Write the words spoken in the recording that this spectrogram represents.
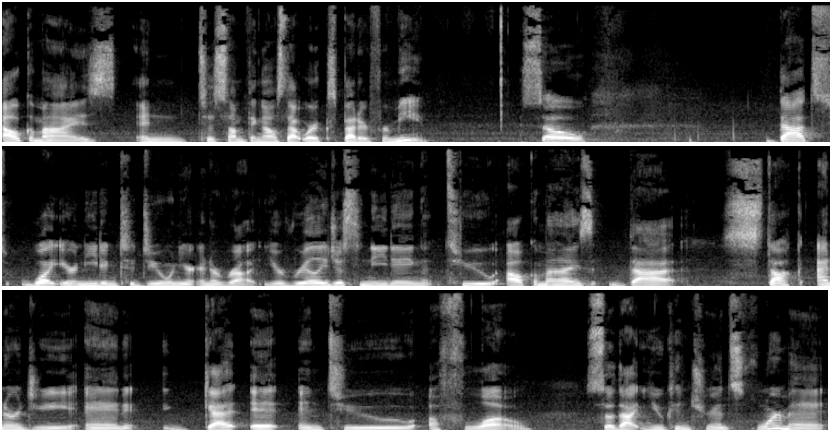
alchemize into something else that works better for me. So, that's what you're needing to do when you're in a rut. You're really just needing to alchemize that stuck energy and get it into a flow so that you can transform it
